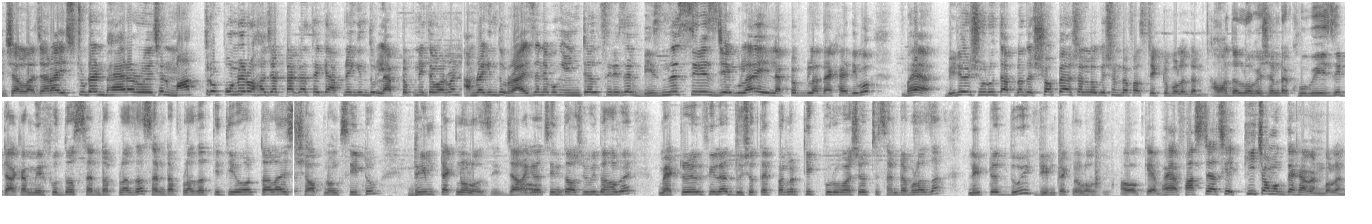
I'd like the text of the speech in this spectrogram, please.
ইনশাল্লাহ যারা স্টুডেন্ট ভাইয়ারা রয়েছেন মাত্র পনেরো হাজার টাকা থেকে আপনি কিন্তু ল্যাপটপ নিতে পারবেন। আমরা কিন্তু রাইজেন এবং ইন্টেল সিরিজের বিজনেস সিরিজ যেগুলা এই ল্যাপটপগুলো দেখাই দিব। ভাইয়া ভিডিওর শুরুতে আপনাদের শপে আসার লোকেশনটা ফার্স্ট একটু বলে দেন। আমাদের লোকেশনটা খুব ইজি ঢাকা মিরফুদ্দোস সেন্টার প্লাজা সেন্টার প্লাজার তৃতীয় তলায় শপ নং সি টু ড্রিম টেকনোলজি যারা কিনা চিন্তা অসুবিধা হবে ম্যাটেরিয়াল ফিলার দুইশো তেপ্পান্ন ঠিক পূর্ব পাশে হচ্ছে সেন্টার প্লাজা লিফটের দুই ড্রিম টেকনোলজি ওকে ভাইয়া ফার্স্টে আজকে কি চমক দেখাবেন বলেন?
